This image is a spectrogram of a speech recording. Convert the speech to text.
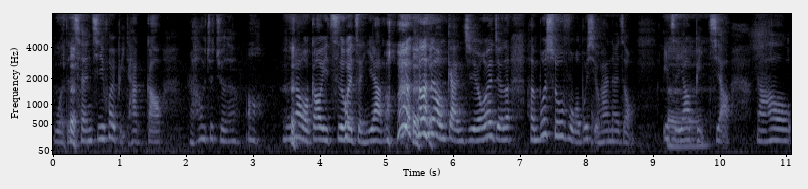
我的成绩会比他高？然后就觉得哦。让我高一次会怎样哦？那种感觉我会觉得很不舒服。我不喜欢那种一直要比较。然后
